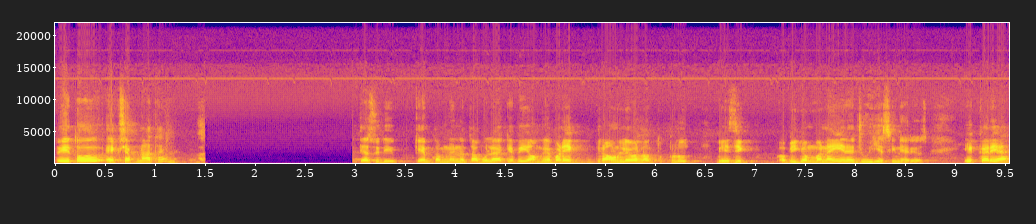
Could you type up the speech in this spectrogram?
તો એ તો એક્સેપ્ટ ના થાય ને. અત્યાર સુધી કેમ તમને નહોતા બોલાયા કે ભાઈ અમે પણ એક ગ્રાઉન્ડ લેવલનો થોડું બેઝિક અભિગમ બનાવીને જોઈએ સિનેરિયોઝ એ કર્યા,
